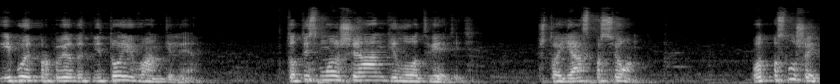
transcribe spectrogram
и будет проповедовать не то Евангелие, то ты сможешь и ангелу ответить, что я спасен. Вот послушай,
